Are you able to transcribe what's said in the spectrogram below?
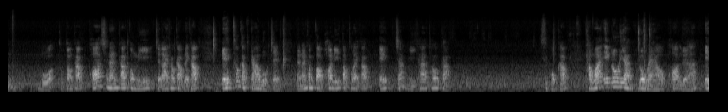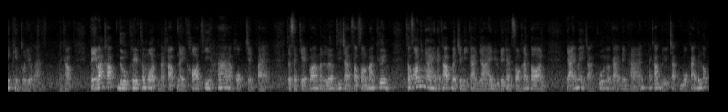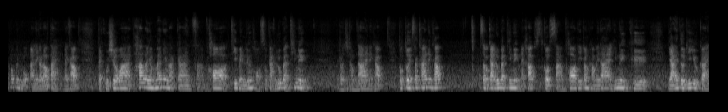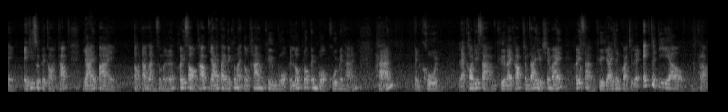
บวกถูกต้องครับ เพราะฉะนั้นครับตรงนี้จะได้เท่ากับอะไรครับ x เท่ากับ9บวก7ดังนั้นคำตอบข้อนี้ตอบเท่าไหร่ครับ x จะมีค่าเท่ากับ 16 ครับถามว่า x ลงหรือยังลงแล้ว เพราะเหลือ x เพียงตัวเดียวแล้วนะครับเป็นไงบ้างครับดูคลิปทั้งหมดนะครับในข้อที่ 5 6 7 8 จะสังเกตว่ามันเริ่มที่จะซับซ้อนมากขึ้น ซับซ้อนยังไงนะครับ มันจะมีการย้ายอยู่ด้วยกัน 2 ขั้นตอน ย้ายไม่จากคูณก็กลายเป็นหารนะครับหรือจากบวกกลายเป็นลบลบเป็นบวกอะไรก็แล้วแต่นะครับ แต่ครูเชื่อว่าถ้าเรายังไม่ในหลักการ 3 ข้อที่เป็นเรื่องของสมการรูปแบบที่ 1 เราจะทำได้นะครับ ทบทวนอีกสักครั้งหนึ่งครับสมการรูปแบบที่1นะครับกด3ข้อที่ต้องทำให้ได้อันที่ 1 คือ ย้ายตัวที่อยู่ไกล x ที่สุดไปก่อนครับ ย้ายไปต่อด้านหลังเสมอ ข้อที่2ครับย้ายไปเป็นเครื่องหมายตรงข้ามคือบวกเป็นลบลบเป็นบวกคูณเป็นหาร หารเป็นคูณ และข้อที่ 3 คืออะไรครับจำได้อยู่ใช่ไหม ข้อที่ 3 คือย้ายจนกว่าจะเหลือ x ตัวเดียวครับ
